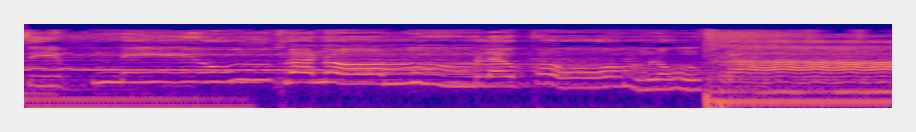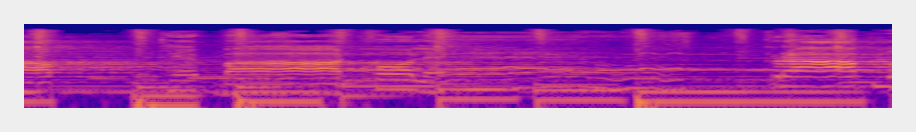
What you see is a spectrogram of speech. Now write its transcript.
สิบนิ้วพระนมแล้วก้มลงกราบ บาทพอแล้ว กราบหล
